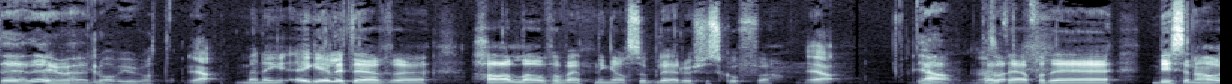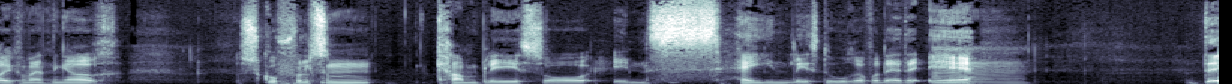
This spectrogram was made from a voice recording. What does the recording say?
Det, det er jo, lover jo godt. Ja. Men jeg, jeg er litt der uh, Har lave forventninger, så blir du ikke skuffa. ja. Ja, altså, For det, hvis en har høye forventninger, skuffelsen kan bli så insanely store, for det det er det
